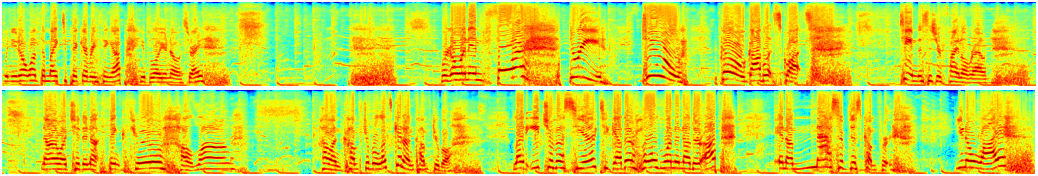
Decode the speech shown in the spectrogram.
When you don't want the mic to pick everything up, you blow your nose, right? We're going in four, three, two, go. Goblet squats. Team, this is your final round. Now I want you to not think through how long, how uncomfortable. Let's get uncomfortable. Let each of us here together hold one another up in a massive discomfort. You know why?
